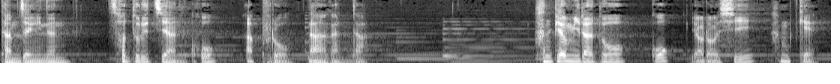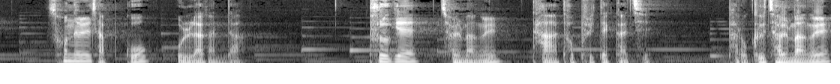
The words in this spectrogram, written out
담쟁이는 서두르지 않고 앞으로 나아간다. 한 뼘이라도 꼭 여럿이 함께 손을 잡고 올라간다. 푸르게 절망을 다 덮을 때까지 바로 그 절망을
